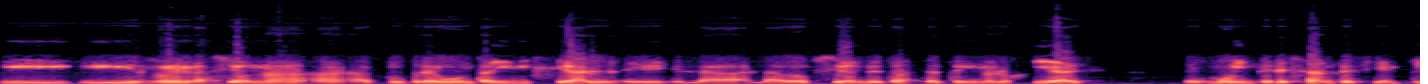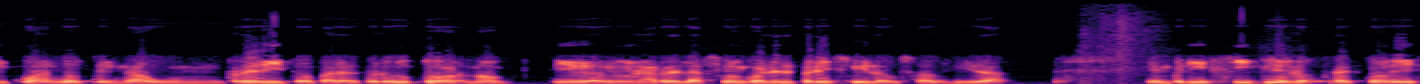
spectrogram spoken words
Y, y en relación a, tu pregunta inicial, eh, la, adopción de toda esta tecnología es, es muy interesante siempre y cuando tenga un rédito para el productor, ¿no? Tiene que haber una relación con el precio y la usabilidad. En principio, los tractores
